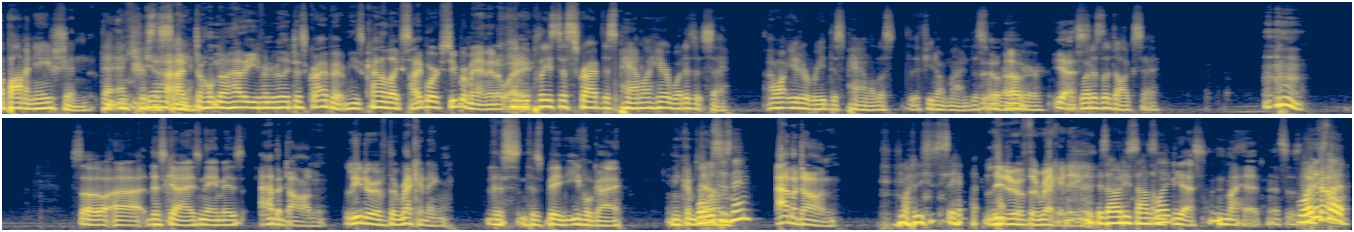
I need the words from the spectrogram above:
abomination that enters the Yeah, scene. I don't know how to even really describe him. He's kind of like cyborg Superman in a way. Can you please describe this panel here? What does it say? I want you to read this panel, this if you don't mind. This one right uh, here. yes. What does the dog say? So uh, this guy's name is Abaddon, leader of the Reckoning. This this big evil guy, and he comes What down. was his name? Abaddon, What do you say it like? leader of the Reckoning. Is that what he sounds like? yes, in my head. This is What look is how- the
